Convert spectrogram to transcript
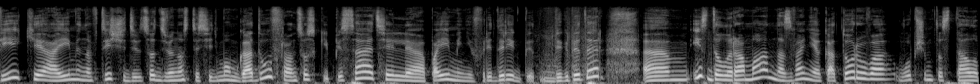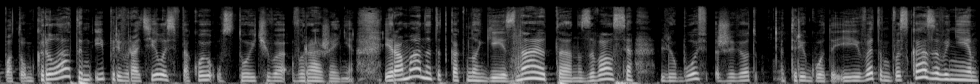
веке, а именно в 1990 1997 году французский писатель э, по имени Фредерик Бегбедер эм, издал роман, название которого, в общем-то, стало потом крылатым и превратилось в такое устойчивое выражение. И роман этот, как многие знают, э, назывался «Любовь живет три года». И в этом высказывании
